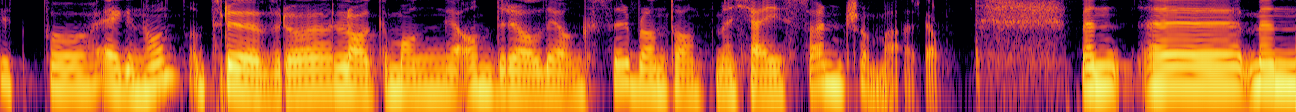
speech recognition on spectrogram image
litt på egen hånd og prøver å lage mange andre allianser, bl.a. med keiseren. som er, ja. Men, men,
